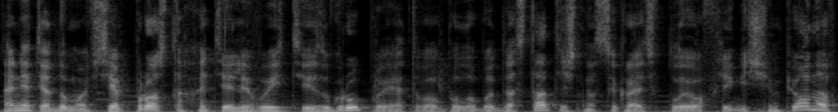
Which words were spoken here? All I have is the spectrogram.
А нет, я думаю, все просто хотели выйти из группы, и этого было бы достаточно, сыграть в плей-офф Лиги Чемпионов,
